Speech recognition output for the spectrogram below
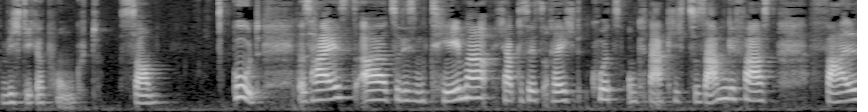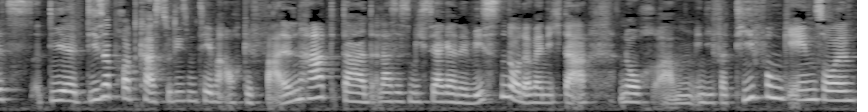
Wichtiger Punkt. So. Gut, das heißt äh, zu diesem Thema, ich habe das jetzt recht kurz und knackig zusammengefasst. Falls dir dieser Podcast zu diesem Thema auch gefallen hat, dann lass es mich sehr gerne wissen oder wenn ich da noch ähm, in die Vertiefung gehen soll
